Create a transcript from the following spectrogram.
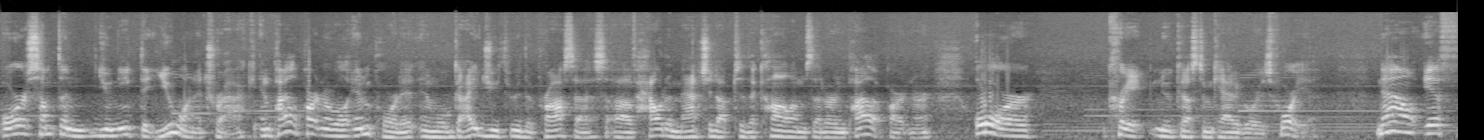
or something unique that you want to track, and Pilot Partner will import it and will guide you through the process of how to match it up to the columns that are in Pilot Partner or create new custom categories for you. Now, if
